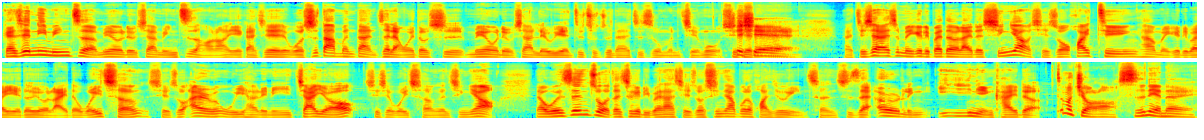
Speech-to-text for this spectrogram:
感谢匿名者没有留下名字哈，然后也感谢我是大笨蛋，这两位都是没有留下留言，就纯粹来支持我们的节目，谢谢。那接下来是每个礼拜都有来的星耀，写说 Fighting，还有每个礼拜也都有来的围城，写说艾尔文五一还有零零一加油，谢谢围城跟星耀。那文森佐在这个礼拜他写说新加坡的环球影城是在二零一一年开的，这么久了，十年了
